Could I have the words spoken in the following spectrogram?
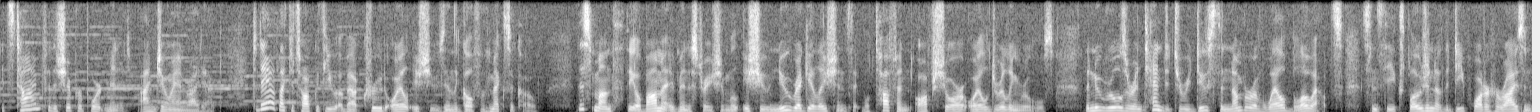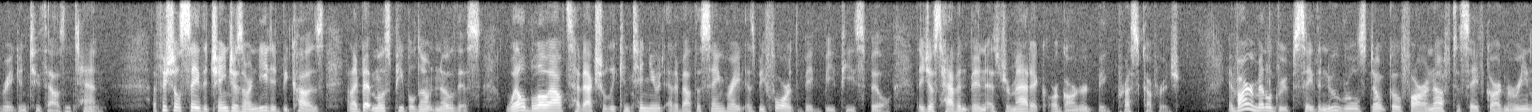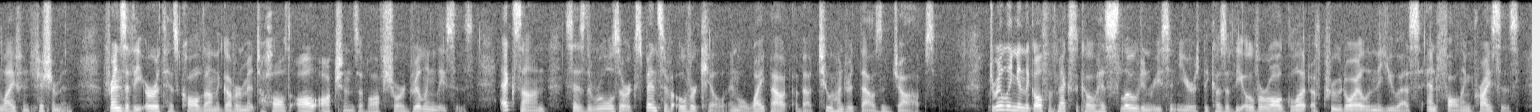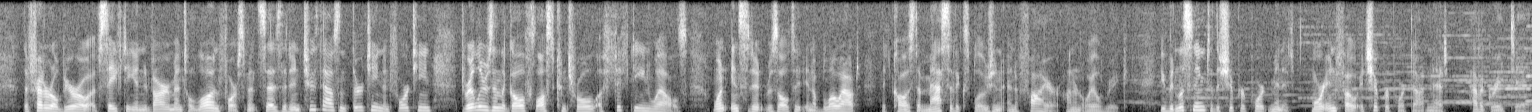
It's time for the Ship Report Minute. I'm Joanne Rideout. Today I'd like to talk with you about crude oil issues in the Gulf of Mexico. This month, the Obama administration will issue new regulations that will toughen offshore oil drilling rules. The new rules are intended to reduce the number of well blowouts since the explosion of the Deepwater Horizon rig in 2010. Officials say the changes are needed because, and I bet most people don't know this, well blowouts have actually continued at about the same rate as before the big BP spill. They just haven't been as dramatic or garnered big press coverage. Environmental groups say the new rules don't go far enough to safeguard marine life and fishermen. Friends of the Earth has called on the government to halt all auctions of offshore drilling leases. Exxon says the rules are expensive overkill and will wipe out about 200,000 jobs. Drilling in the Gulf of Mexico has slowed in recent years because of the overall glut of crude oil in the U.S. and falling prices. The Federal Bureau of Safety and Environmental Law Enforcement says that in 2013 and 14, drillers in the Gulf lost control of 15 wells. One incident resulted in a blowout that caused a massive explosion and a fire on an oil rig. You've been listening to the Ship Report Minute. More info at shipreport.net. Have a great day.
